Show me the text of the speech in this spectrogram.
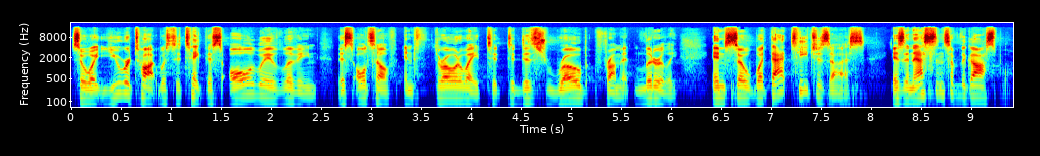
So what you were taught was to take this old way of living, this old self, and throw it away, to, to disrobe from it, literally. And so what that teaches us is an essence of the gospel,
